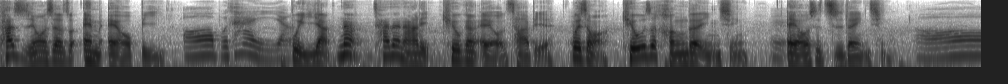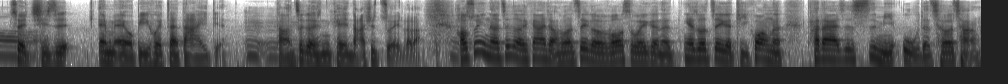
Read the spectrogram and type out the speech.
它使用的是叫做 MLB，哦，不太一样。不一样。那差在哪里？Q 跟 L 的差别？为什么？Q 是横的引擎，L 是直的引擎，哦，所以其实 MLB 会再大一点。嗯嗯，好，这个你可以拿去嘴了啦。好，所以呢，这个刚才讲说，这个 Volkswagen 呢，应该说这个体况呢，它大概是四米五的车长。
